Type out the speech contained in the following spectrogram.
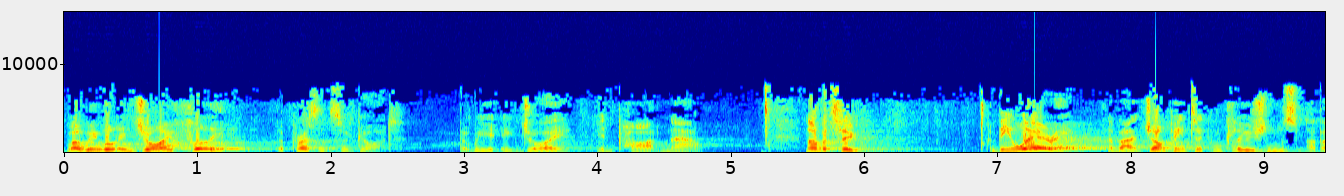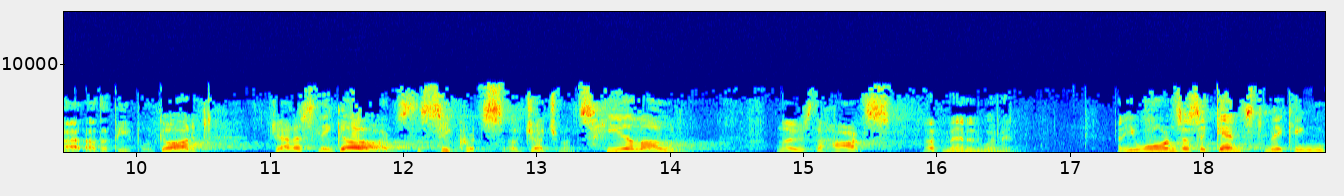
where we will enjoy fully the presence of God that we enjoy in part now. Number two, be wary about jumping to conclusions about other people. God jealously guards the secrets of judgments. He alone knows the hearts of men and women. And he warns us against making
